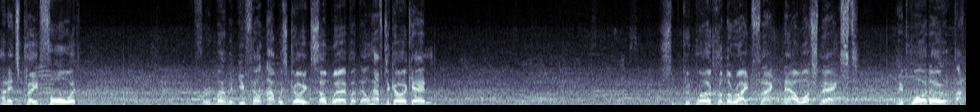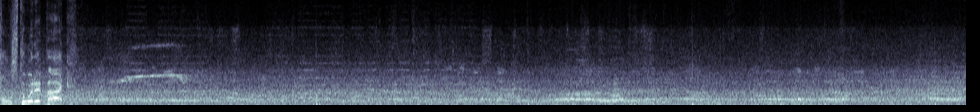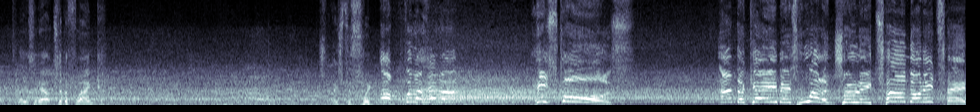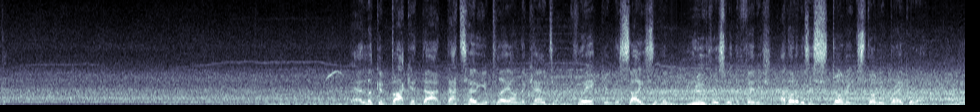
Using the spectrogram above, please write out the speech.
And it's played forward. For a moment you felt that was going somewhere, but they'll have to go again. Some good work on the right flank. Now, what's next? Eduardo battles to win it back. It out to the flank. Tries to swing up for the header. He scores! And the game is well and truly turned on its head. Yeah, looking back at that, that's how you play on the counter. Quick and decisive and ruthless with the finish. I thought it was a stunning, stunning breakaway.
